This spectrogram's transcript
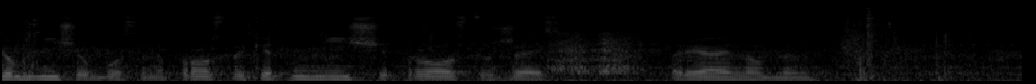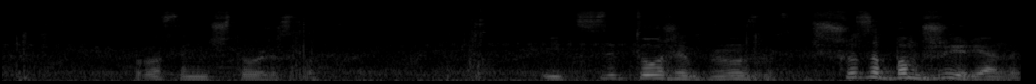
Говнище боссами, просто, яке ти ніще, просто жесть. Реально, блин. Просто ничтожество. І це теж, бро, що за бомжи, реально?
